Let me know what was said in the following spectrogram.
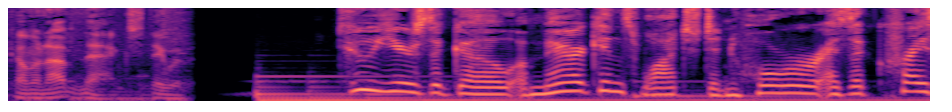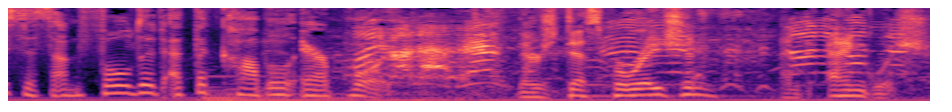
coming up next. Stay with us. Two years ago, Americans watched in horror as a crisis unfolded at the Kabul airport. There's desperation and anguish.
